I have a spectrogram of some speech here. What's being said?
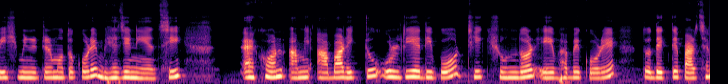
বিশ মিনিটের মতো করে ভেজে নিয়েছি। এখন আমি আবার একটু উল্টিয়ে দিব ঠিক সুন্দর এইভাবে করে। তো দেখতে পাচ্ছেন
